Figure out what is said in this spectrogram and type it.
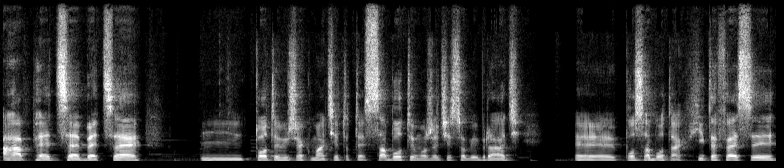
APCBC. Mm, Potem już jak macie, to te saboty możecie sobie brać. Yy, Po sabotach hitefesy.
